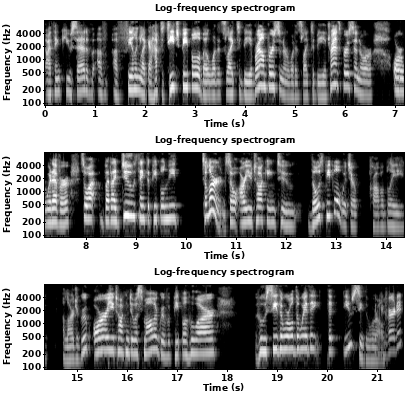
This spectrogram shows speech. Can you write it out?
I think you said, of, of, of, feeling like I have to teach people about what it's like to be a brown person or what it's like to be a trans person or, or whatever. So, I, but I do think that people need to learn. So are you talking to those people, which are probably a larger group, or are you talking to a smaller group of people who are, who see the world the way that, that you see the world? Converted?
